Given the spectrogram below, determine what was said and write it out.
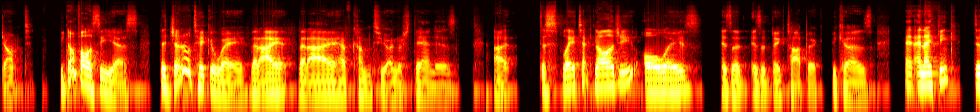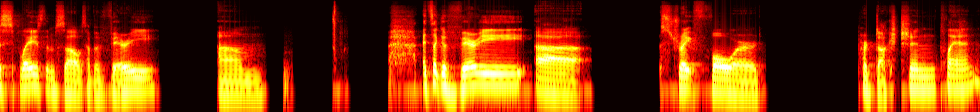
don't, if you don't follow CES, the general takeaway that I that I have come to understand is uh, display technology always is a is a big topic because and, and I think displays themselves have a very um it's like a very uh straightforward production plan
